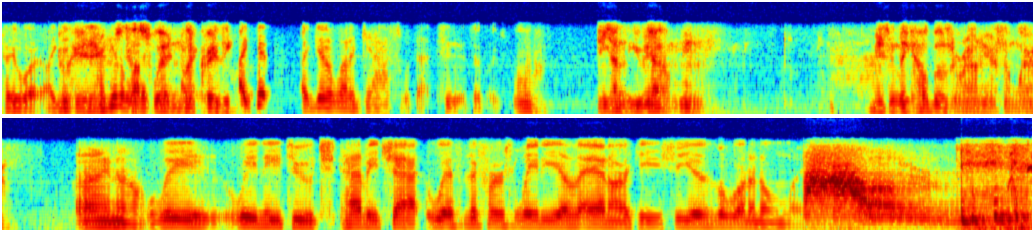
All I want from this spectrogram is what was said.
Tell you what, I get okay, I get a lot of sweating like crazy. I get I get a lot of gas with that too. It's just like, ooh. Yeah, yeah. Mm. Makes me think hobos around here somewhere. I know. We we need to ch- have a chat with the first lady of anarchy. She is the one and only.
